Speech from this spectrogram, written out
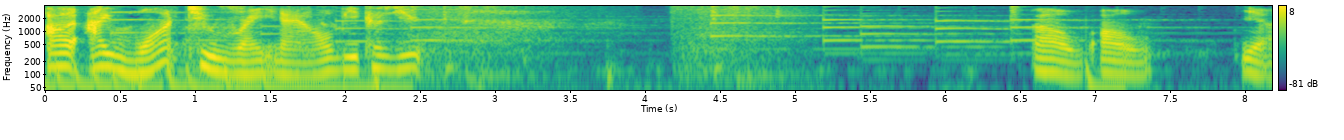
I, I want to right now because you... Oh, oh, yeah.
